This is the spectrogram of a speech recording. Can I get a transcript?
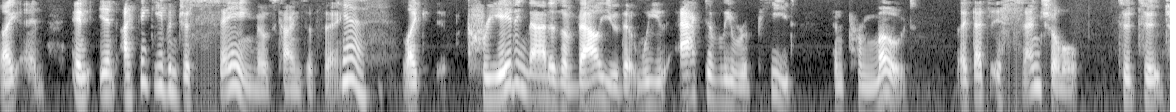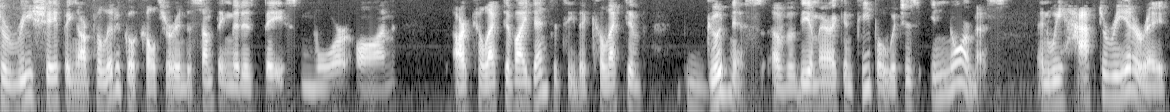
Like, and, and, and I think even just saying those kinds of things, Yes. like creating that as a value that we actively repeat and promote, like that's essential to, to, to reshaping our political culture into something that is based more on our collective identity, the collective goodness of the American people, which is enormous. And we have to reiterate,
